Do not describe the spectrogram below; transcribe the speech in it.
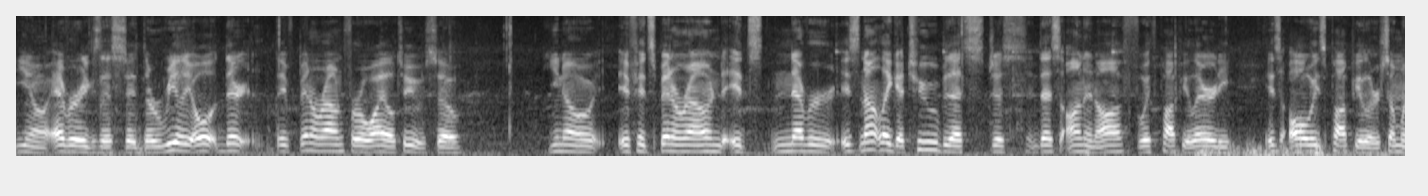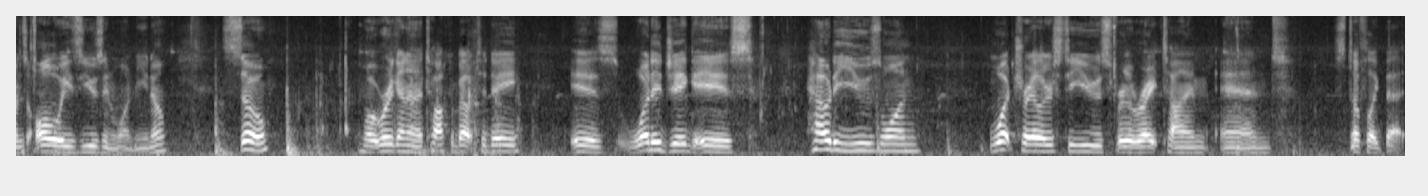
you know ever existed. They're really old. They're they've been around for a while too, so you know, if it's been around, it's never, it's not like a tube that's just, that's on and off with popularity. It's always popular. Someone's always using one, you know? So, what we're going to talk about today is what a jig is, how to use one, what trailers to use for the right time, and stuff like that.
